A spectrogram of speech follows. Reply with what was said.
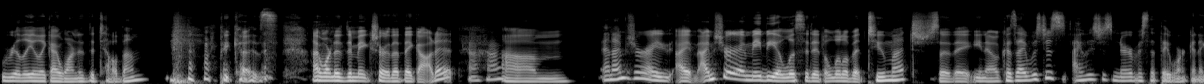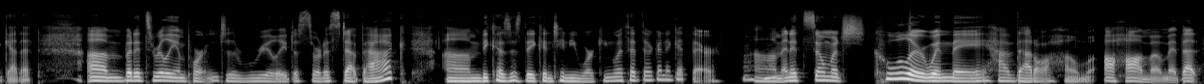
really like i wanted to tell them because i wanted to make sure that they got it. Uh-huh. um and I'm sure I, I I'm sure I maybe elicited a little bit too much. So that you know because I was just I was just nervous that they weren't going to get it. Um, but it's really important to really just sort of step back um, because as they continue working with it they're going to get there. Mm-hmm. um, and it's so much cooler when they have that aha, aha moment that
